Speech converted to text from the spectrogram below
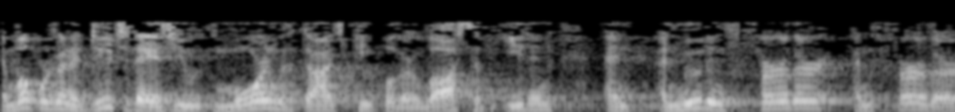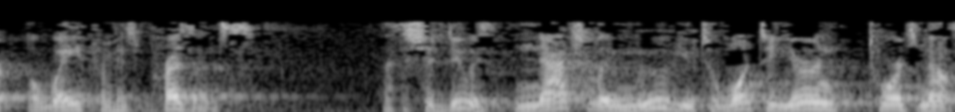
And what we're going to do today is you mourn with God's people their loss of Eden and, and moving further and further away from His presence. What this should do is naturally move you to want to yearn towards Mount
